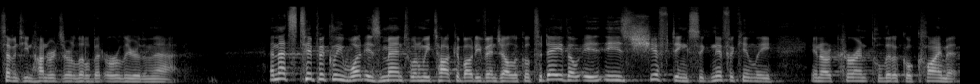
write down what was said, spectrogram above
1700s or a little bit earlier than that. And that's typically what is meant when we talk about evangelical today, though it is shifting significantly in our current political climate.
